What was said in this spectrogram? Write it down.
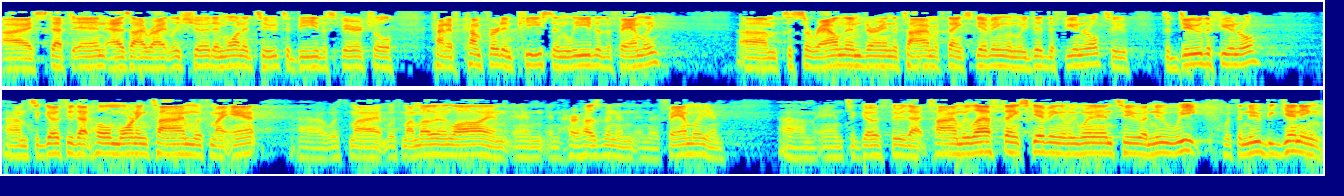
I stepped in as I rightly should and wanted to, to be the spiritual kind of comfort and peace and lead of the family, um, to surround them during the time of Thanksgiving when we did the funeral, to, to do the funeral, um, to go through that whole mourning time with my aunt uh, with my with my mother-in-law and and, and her husband and, and their family and um, and to go through that time. We left Thanksgiving and we went into a new week with a new beginning,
